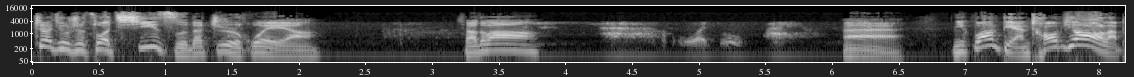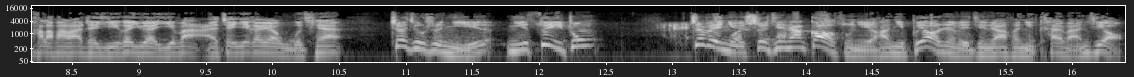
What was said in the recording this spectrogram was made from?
这就是做妻子的智慧呀，晓得吧？我就哎呀，哎，你光点钞票了，啪啦啪啦，这一个月一万，哎，这一个月五千，这就是你，你最终，这位女士，金山告诉你哈，你不要认为金山和你开玩笑，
